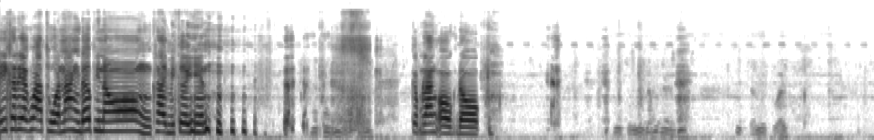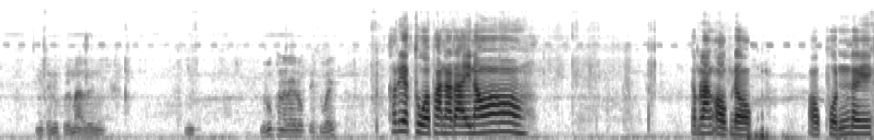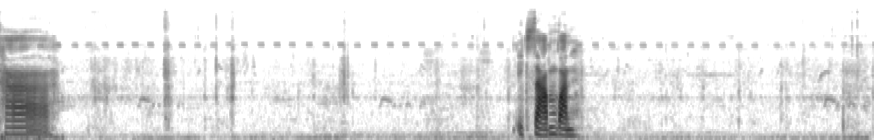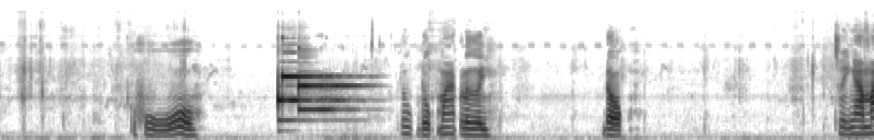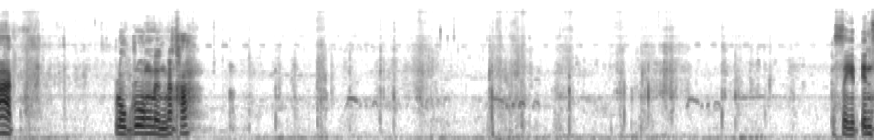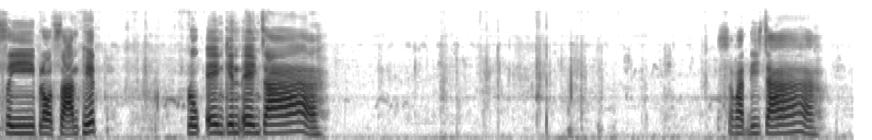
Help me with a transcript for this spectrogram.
นี้เขาเรียกว่าถั่วนั่งเด้อพี่น้อง ใครไม่เคยเห็นในปลูกนี่นะกำลังออกดอกนี่ปลูกนี่รับเลยนี่แต่นี่สวยนี่แต่นี่สวยมากเลยนี่นี่ไม่รู้พันธุ์อะไรหรอกแต่สวยเขาเรียกถั่วพันธุ์อะไรเนาะกำลังออกดอก ออกผลเลยค่ะ อีกสามวัน โอ้โห ลูกดกมากเลย ดอก สวยงามมาก ปลูกรวงหนึ่งนะคะ เกษตรเอ็นซีปลอดสารพิษปลูกเองกินเองจ้า สวัสดีจ้า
